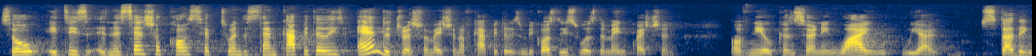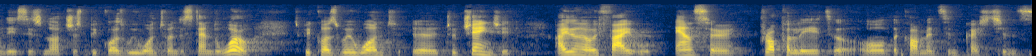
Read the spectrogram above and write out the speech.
So it is an essential concept to understand capitalism and the transformation of capitalism, because this was the main question of Neil concerning why we are studying this. is not just because we want to understand the world, it's because we want uh, to change it. I don't know if I answer properly to all the comments and questions.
